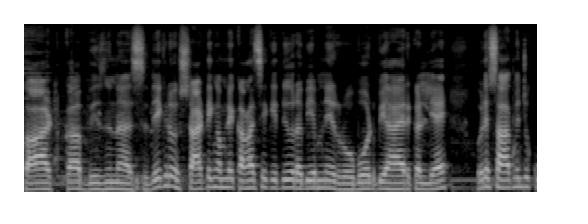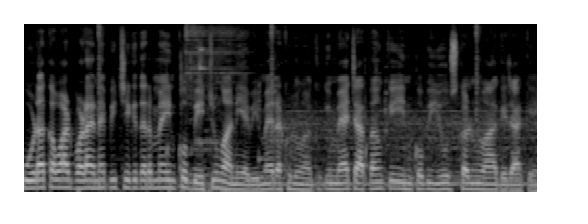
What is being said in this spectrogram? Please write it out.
काट का बिज़नेस देख रहे हो स्टार्टिंग हमने कहाँ से की थी और अभी हमने रोबोट भी हायर कर लिया है और ये साथ में जो कूड़ा कबाड़ पड़ा है ना, पीछे की तरफ़ मैं इनको बेचूँगा नहीं अभी, मैं रख लूँगा क्योंकि मैं चाहता हूँ कि इनको भी यूज़ कर लूँ आगे जाके।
